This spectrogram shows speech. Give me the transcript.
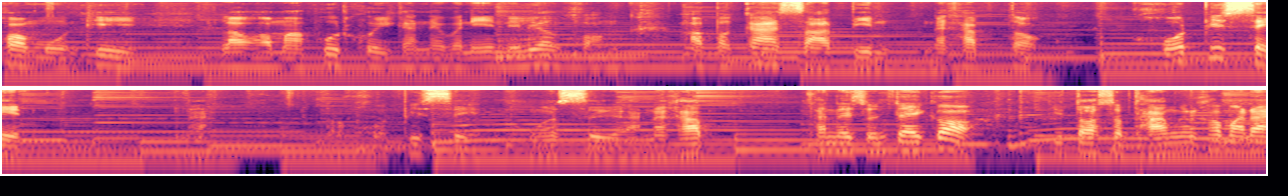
ข้อมูลที่เราเอามาพูดคุยกันในวันนี้ในเรื่องของอัลปาก้าซาตินนะครับต่อโค้ดพิเศษนะต่อโค้ดพิเศษหัวเสือนะครับท่านใดสนใจก็ติดต่อสอบถามกันเข้ามาได้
